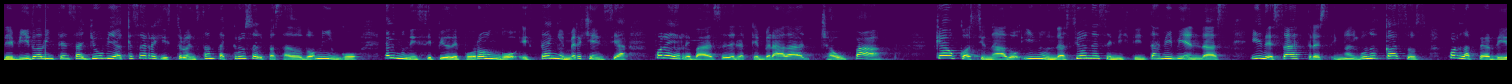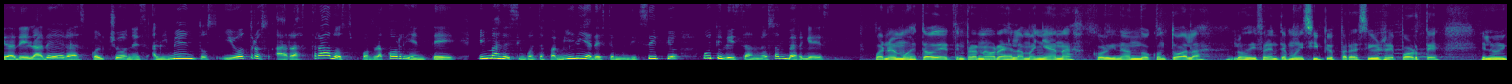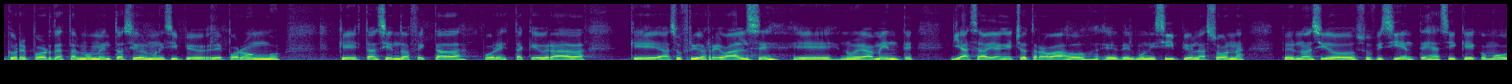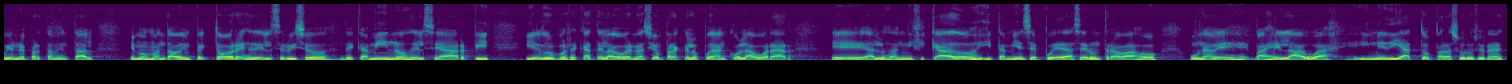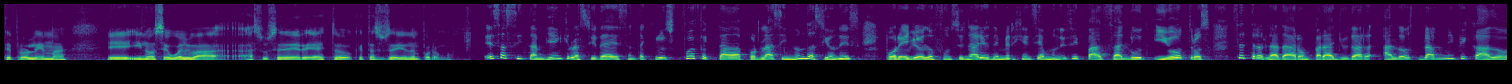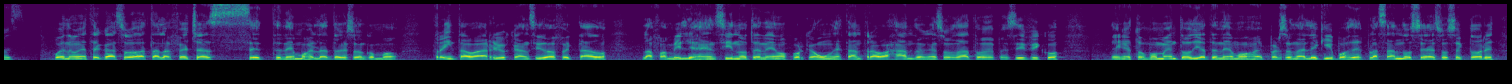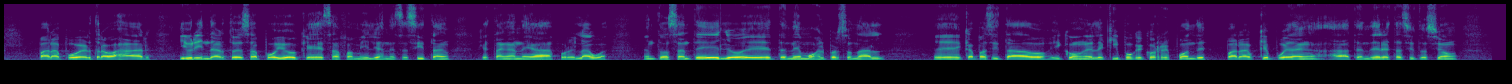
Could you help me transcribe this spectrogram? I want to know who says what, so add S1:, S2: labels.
S1: Debido a la intensa lluvia que se registró en Santa Cruz el pasado domingo, el municipio de Porongo está en emergencia por el rebalse de la quebrada Chaupá, que ha ocasionado inundaciones en distintas viviendas y desastres en algunos casos por la pérdida de heladeras, colchones, alimentos y otros arrastrados por la corriente. Y más de 50 familias de este municipio utilizan los albergues.
S2: Bueno, hemos estado de tempranas horas de la mañana coordinando con todos los diferentes municipios para recibir reportes. El único reporte hasta el momento ha sido el municipio de Porongo, que están siendo afectadas por esta quebrada que ha sufrido rebalse eh, nuevamente. Ya se habían hecho trabajos eh, del municipio en la zona, pero no han sido suficientes, así que como gobierno departamental hemos mandado inspectores del Servicio de Caminos, del CEARPI y el Grupo de Rescate de la Gobernación para que los puedan colaborar eh, a los damnificados y también se puede hacer un trabajo una vez baje el agua inmediato para solucionar este problema y no se vuelva a suceder esto que está sucediendo en Porongo.
S1: Es así también que la ciudad de Santa Cruz fue afectada por las inundaciones. Por ello, los funcionarios de emergencia municipal, salud y otros se trasladaron para ayudar a los damnificados.
S3: Bueno, en este caso, hasta la fecha tenemos el dato que son como 30 barrios que han sido afectados. Las familias en sí no tenemos porque aún están trabajando en esos datos específicos. En estos momentos ya tenemos personal y equipos desplazándose a esos sectores para poder trabajar y brindar todo ese apoyo que esas familias necesitan, que están anegadas por el agua. Entonces, ante ello, eh, tenemos el personal eh, capacitado y con el equipo que corresponde para que puedan atender esta situación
